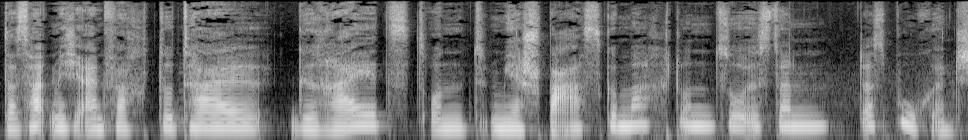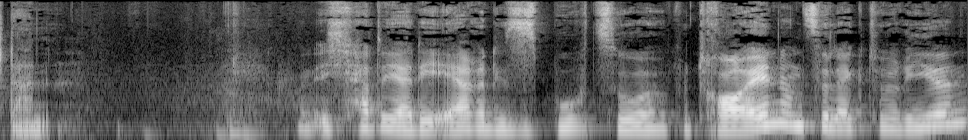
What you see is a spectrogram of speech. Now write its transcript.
das hat mich einfach total gereizt und mir Spaß gemacht und so ist dann das Buch entstanden. Und ich hatte ja die Ehre, dieses Buch zu betreuen und zu lektorieren.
